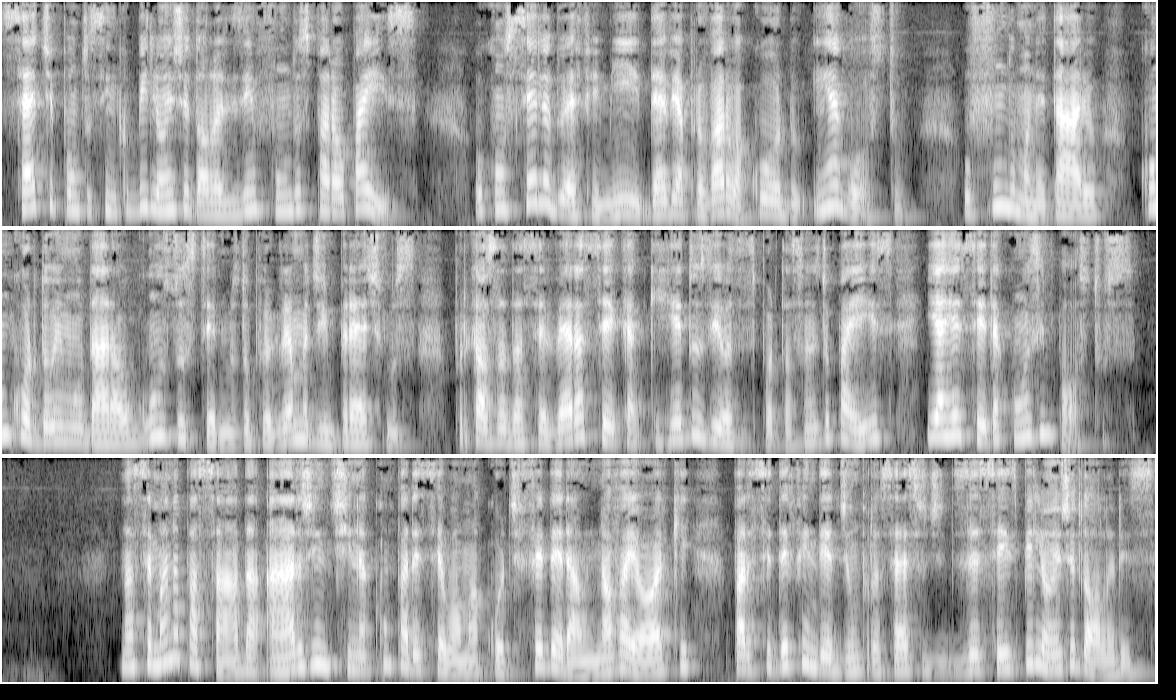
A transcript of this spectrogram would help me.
7,5 bilhões de dólares em fundos para o país. O Conselho do FMI deve aprovar o acordo em agosto. O Fundo Monetário concordou em mudar alguns dos termos do programa de empréstimos por causa da severa seca que reduziu as exportações do país e a receita com os impostos. Na semana passada, a Argentina compareceu a uma corte federal em Nova York para se defender de um processo de 16 bilhões de dólares.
